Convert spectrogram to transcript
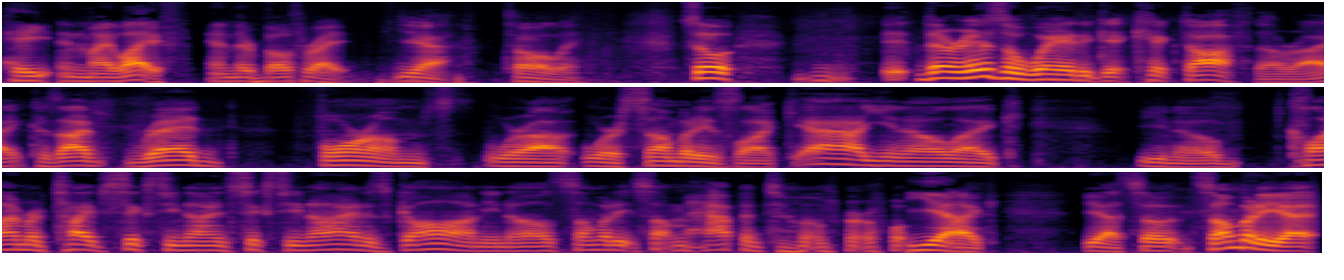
hate in my life, and they're both right. Yeah, totally. So it, there is a way to get kicked off, though, right? Because I've read forums where I, where somebody's like, yeah, you know, like, you know, climber type sixty nine sixty nine is gone. You know, somebody something happened to him, or Yeah. like, yeah. So somebody uh,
